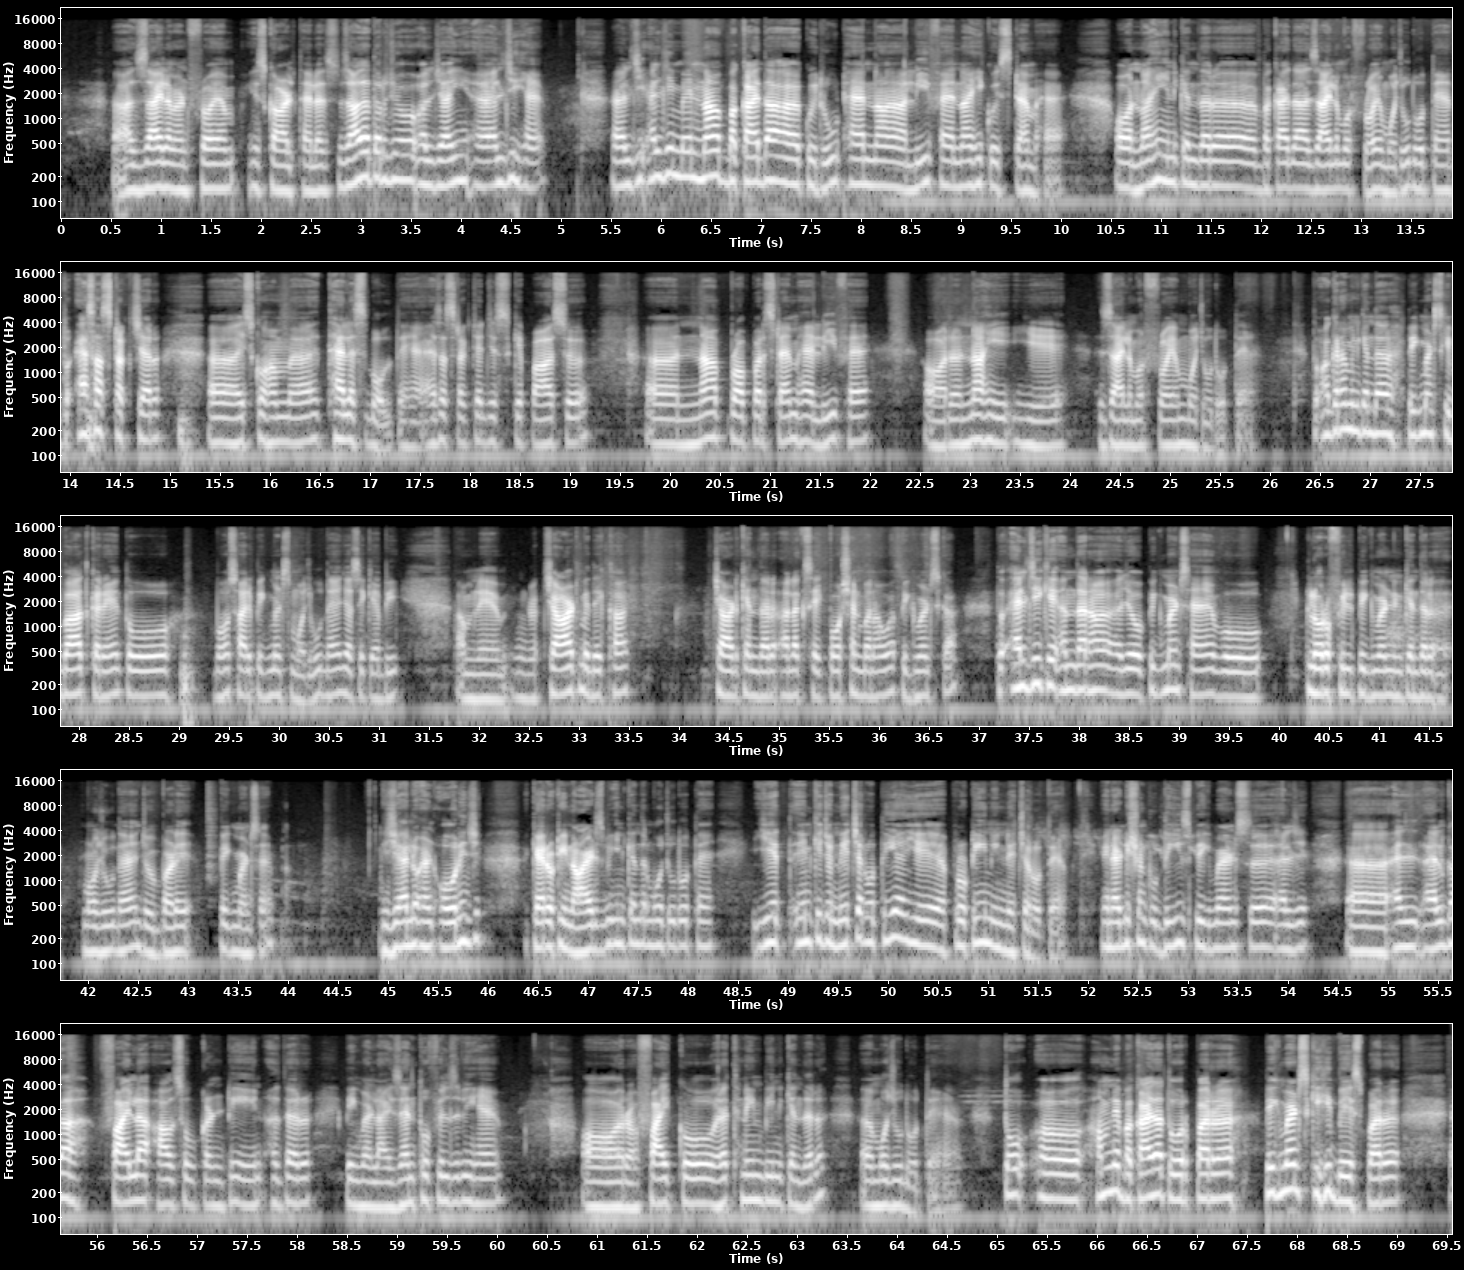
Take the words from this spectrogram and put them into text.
xylem and phloem is called thallus ज़्यादातर जो अलजाई एलजी हैं एलजी एलजी में ना बाकायदा कोई रूट है, ना लीफ है, ना ही कोई स्टेम है, और ना ही इनके अंदर बाकायदा जाइलम और फ्लोए मौजूद होते हैं। तो ऐसा स्ट्रक्चर इसको हम थैलस बोलते हैं। ऐसा स्ट्रक्चर जिसके पास ना प्रॉपर स्टेम है लीफ है और ना ही ये जाइलम और फ्लोएम मौजूद होते हैं। तो अगर हम इनके अंदर पिगमेंट्स की बात करें तो बहुत सारे पिगमेंट्स मौजूद हैं, जैसे कि अभी हमने चार्ट में देखा चार्ट के अंदर अलग से एक पोर्शन बना हुआ है पिगमेंट्स का। तो एलजी के अंदर जो पिगमेंट्स हैं वो क्लोरोफिल पिगमेंट इनके अंदर मौजूद हैं, जो बड़े पिगमेंट्स हैं। येलो एंड ऑरेंज कैरोटीनाइड्स भी इनके अंदर मौजूद होते हैं। ये इनकी जो नेचर होती है ये प्रोटीन इन नेचर होते हैं। In addition to these pigments alga phyla also contain other pigment like xanthophylls भी हैं और फाइकोरेथनिन भी इनके अंदर मौजूद होते हैं। तो आ, हमने बाकायदा तौर पर पिगमेंट्स की ही बेस पर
